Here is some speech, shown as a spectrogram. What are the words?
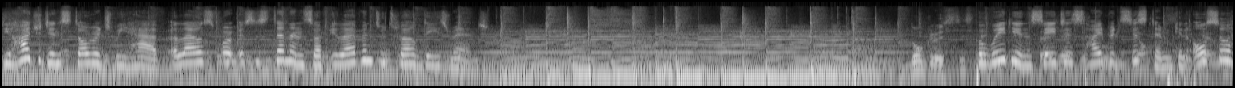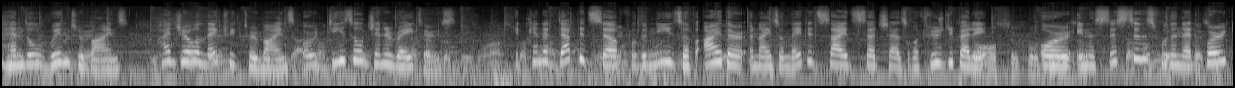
The hydrogen storage we have allows for a sustenance of 11 to 12 days range. Le SAGES hybrid system can also handle wind turbines, hydroelectric turbines, or diesel generators. It can adapt itself for the needs of either an isolated site such as Refuge du Palet, or in assistance for the network,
